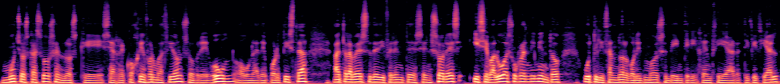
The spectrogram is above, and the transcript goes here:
muchos casos en los que se recoge información sobre un o una deportista a través de diferentes sensores y se evalúa su rendimiento utilizando algoritmos de inteligencia artificial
